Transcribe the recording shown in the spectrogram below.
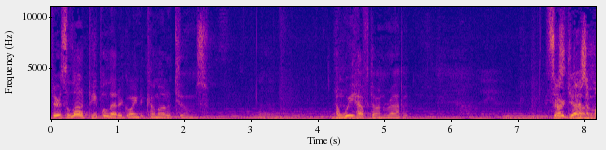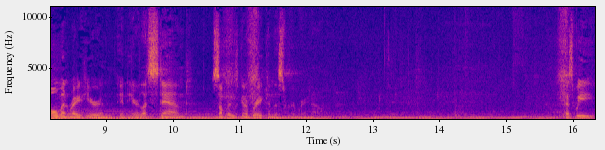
there's a lot of people that are going to come out of tombs. And we have to unwrap it. It's there's, our job. There's a moment right here in, in here. Let's stand. Something's going to break in this room As we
